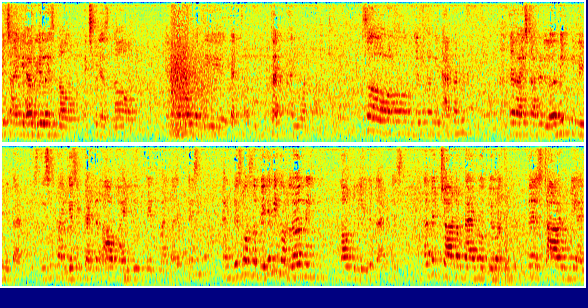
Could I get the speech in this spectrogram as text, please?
which I have realized now, experienced now, and of the death Utrecht and whatnot. So, generally it happened, then I started learning to live with diabetes. This is my basic title, How I Live with My Diabetes. And this was the beginning of learning how to live with diabetes. A big chart of given. They starved me, I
